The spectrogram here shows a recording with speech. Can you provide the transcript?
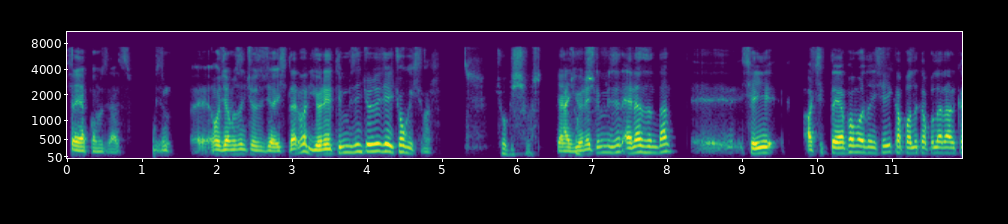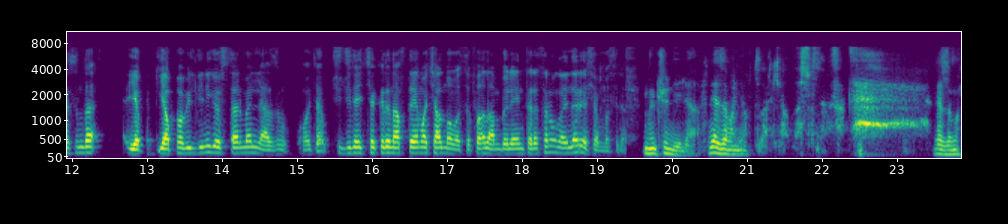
şey yapmamız lazım. Bizim e, hocamızın çözeceği işler var. Yönetimimizin çözeceği çok iş var. Çok iş var. Yani çok yönetimimizin iş. en azından e, şeyi açıkta yapamadığın şeyi kapalı kapılar arkasında yap, yapabildiğini göstermen lazım. Hocam şu Cüneyt Çakır'ın haftaya maç almaması falan böyle enteresan olaylar yaşanması lazım. Mümkün değil abi. Ne zaman yaptılar ki Allah aşkına efendim? Ne zaman?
